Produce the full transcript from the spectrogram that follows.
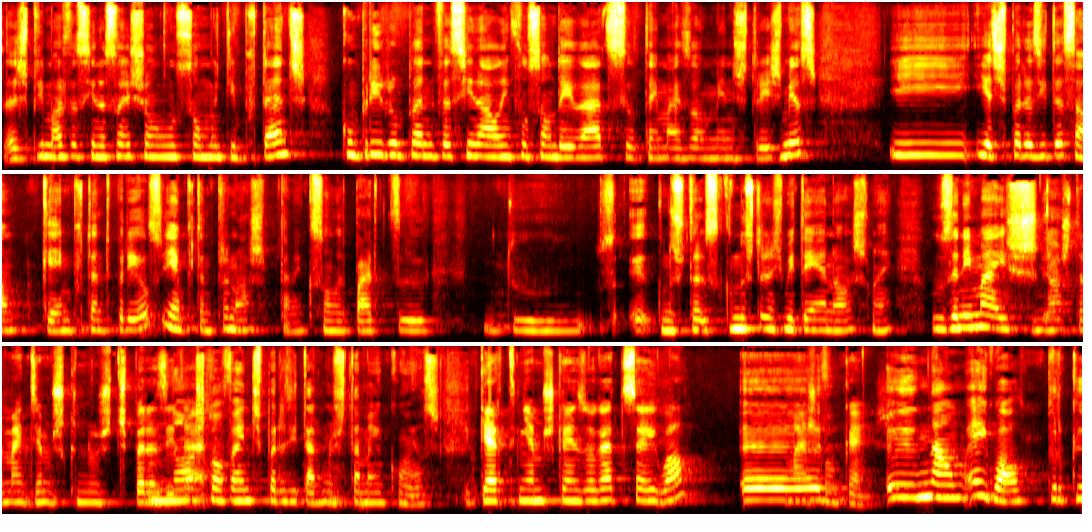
As primeiras vacinações são, são muito importantes. Cumprir um plano vacinal em função da idade, se ele tem mais ou menos 3 meses. E, e a desparasitação, que é importante para eles e é importante para nós também, que são a parte do, que, nos, que nos transmitem a nós, não é? Os animais. Nós também temos que nos desparasitar. Nós convém desparasitarmos também com eles. Quer tenhamos cães ou gatos, é igual? Uh, Mais com cães? Uh, não, é igual, porque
